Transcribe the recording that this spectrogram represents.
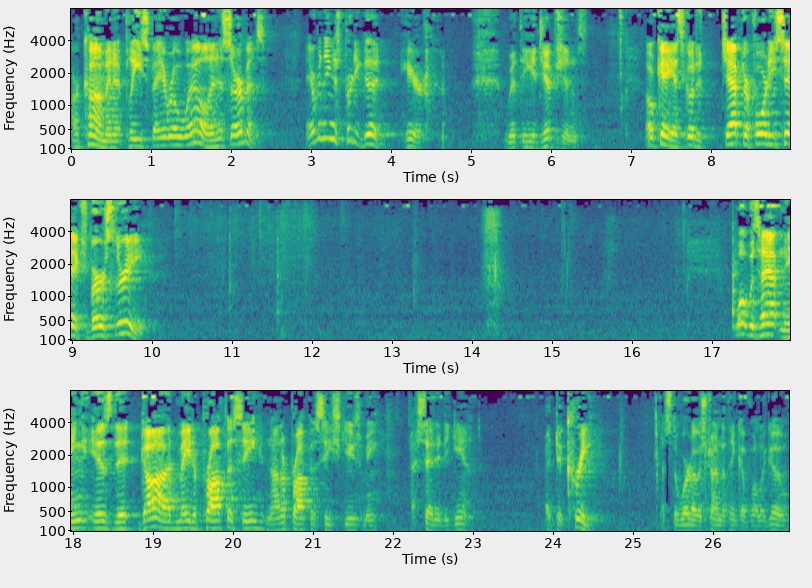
are come and it pleased Pharaoh well and his servants. Everything is pretty good here with the Egyptians. Okay, let's go to chapter 46 verse 3. what was happening is that God made a prophecy, not a prophecy, excuse me. I said it again. A decree. That's the word I was trying to think of while ago.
